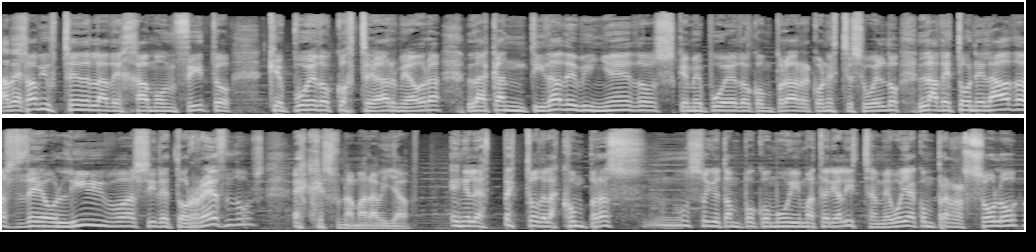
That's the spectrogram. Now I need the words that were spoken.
A ver. ¿Sabe usted la de jamoncito que puedo costearme ahora? La cantidad de viñedos que me puedo comprar con este sueldo, la de toneladas de olivas y de torreznos. Es que es una maravilla. En el aspecto de las compras, no soy yo tampoco muy materialista. Me voy a comprar solo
